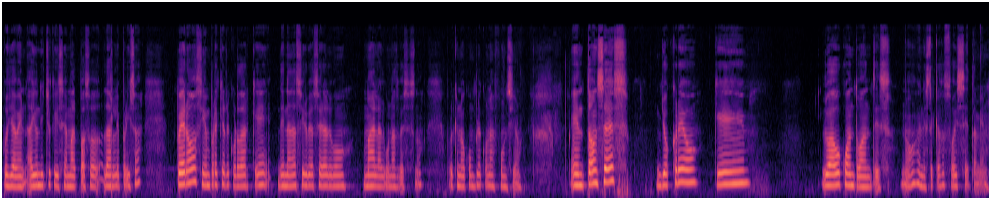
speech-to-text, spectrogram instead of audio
Pues ya ven, hay un dicho que dice mal paso darle prisa, pero siempre hay que recordar que de nada sirve hacer algo mal algunas veces, ¿no? Porque no cumple con la función. Entonces, yo creo que lo hago cuanto antes, ¿no? En este caso soy C también.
